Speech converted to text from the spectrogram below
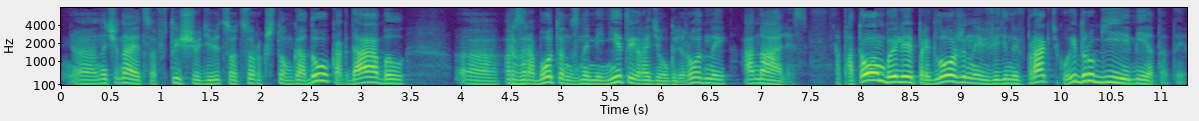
начинается в 1946 году, когда был разработан знаменитый радиоуглеродный анализ. А потом были предложены и введены в практику и другие методы.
